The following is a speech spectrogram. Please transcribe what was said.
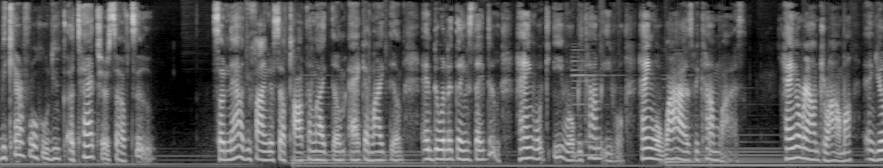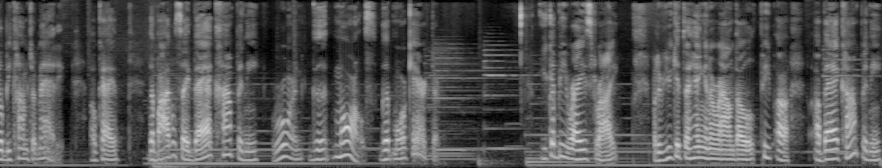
be careful who you attach yourself to. So now you find yourself talking like them, acting like them, and doing the things they do. Hang with evil, become evil. Hang with wise, become wise. Hang around drama, and you'll become dramatic. Okay? The Bible say bad company ruin good morals, good moral character. You could be raised right, but if you get to hanging around those people, uh, a bad company,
